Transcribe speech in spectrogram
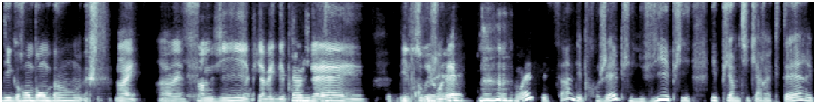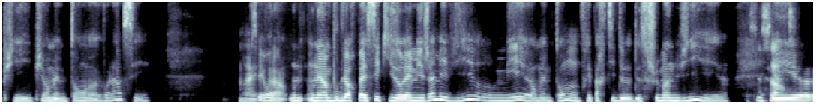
des grands bambins. ouais. Ah ouais, fin de vie, et puis avec des projets. Et... Des projets. ouais, c'est ça, des projets, puis une vie, et puis, et puis un petit caractère, et puis, puis en même temps, voilà, c'est voilà, on, est un bout de leur passé qu'ils auraient aimé jamais vivre, mais euh, en même temps, on fait partie de, ce chemin de vie. Et, euh, c'est ça. Euh,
